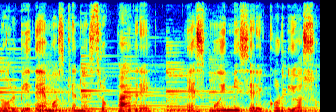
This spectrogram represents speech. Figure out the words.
No olvidemos que nuestro Padre es muy misericordioso.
